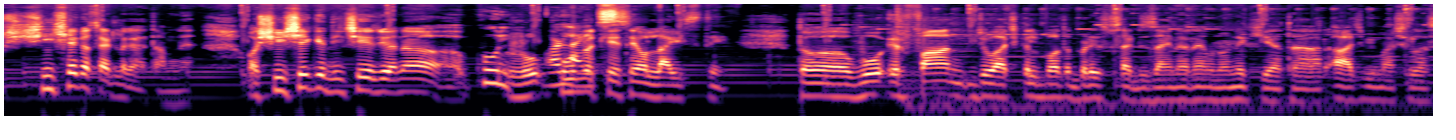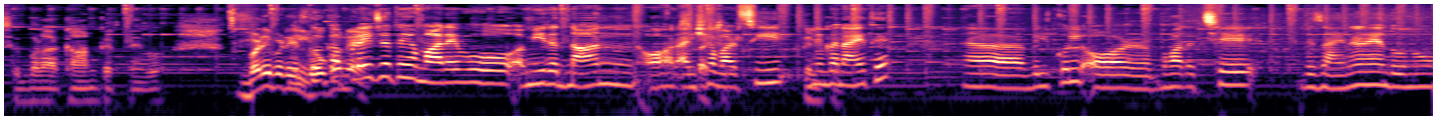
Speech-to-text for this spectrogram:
شیشے کا سیٹ لگایا تھا ہم نے اور شیشے کے نیچے جو ہے نا پھول رکھے تھے اور لائٹس تھیں تو وہ عرفان جو آج کل بہت بڑے سیٹ ڈیزائنر ہیں انہوں نے کیا تھا اور آج بھی ماشاء اللہ سے بڑا کام کرتے ہیں وہ بڑے بڑے لوگوں نے کپڑے جو تھے ہمارے وہ امیر عدنان اور عائشہ وارسی جی نے بنائے تھے۔ بالکل اور بہت اچھے ڈیزائنر ہیں دونوں۔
